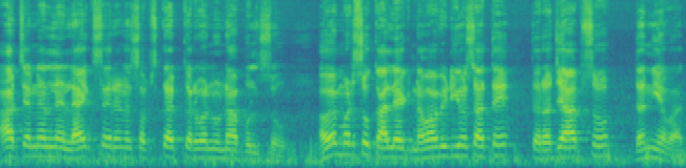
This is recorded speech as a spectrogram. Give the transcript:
આ ચેનલને લાઇક શેર અને સબસ્ક્રાઇબ કરવાનું ના ભૂલશો. હવે મળશું કાલે એક નવા વીડિયો સાથે. તો રજા આપશો. ધન્યવાદ.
